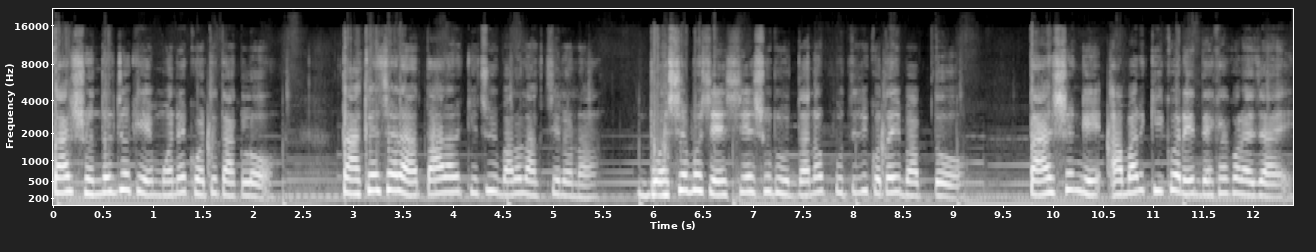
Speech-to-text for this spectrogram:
তার সৌন্দর্যকে মনে করতে থাকল। তাকে ছাড়া তার আর কিছুই ভালো লাগছিল না। বসে বসে সে শুধু দানব পুত্রীর কথাই ভাবতো। তার সঙ্গে আবার কি করে দেখা করা যায়?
